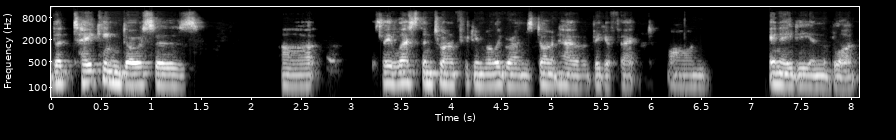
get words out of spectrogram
that taking doses uh, say less than 250 milligrams don't have a big effect on NAD in the blood.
